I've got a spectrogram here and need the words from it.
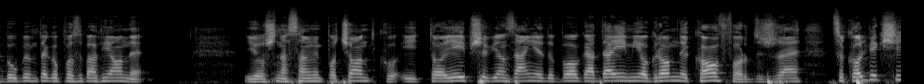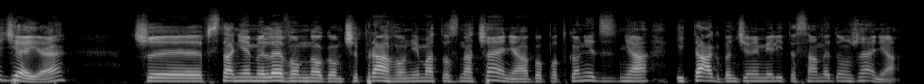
byłbym tego pozbawiony już na samym początku i to jej przywiązanie do Boga daje mi ogromny komfort, że cokolwiek się dzieje, czy wstaniemy lewą nogą, czy prawą, nie ma to znaczenia, bo pod koniec dnia i tak będziemy mieli te same dążenia.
